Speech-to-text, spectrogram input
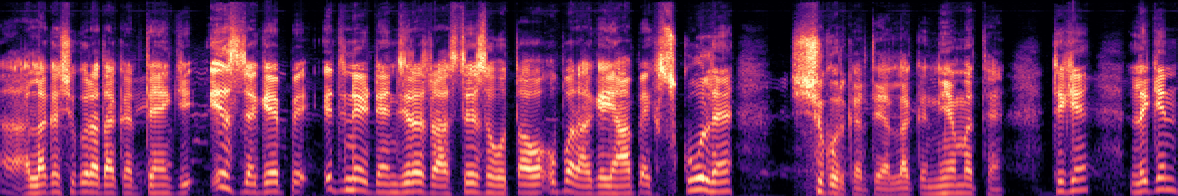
अल्लाह का शुक्र अदा करते हैं कि इस जगह पे इतने डेंजरस रास्ते से होता हुआ ऊपर आके यहाँ पे एक स्कूल है शुक्र करते हैं अल्लाह का नियमत है। ठीक है? लेकिन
